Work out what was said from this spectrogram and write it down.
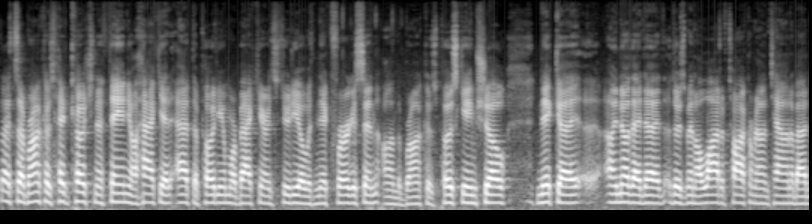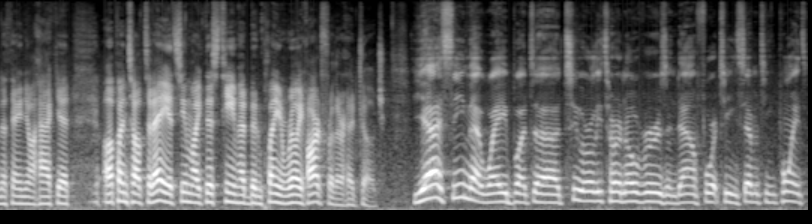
That's uh, Broncos head coach Nathaniel Hackett at the podium. We're back here in studio with Nick Ferguson on the Broncos postgame show. Nick, uh, I know that uh, there's been a lot of talk around town about Nathaniel Hackett. Up until today, it seemed like this team had been playing really hard for their head coach. Yeah, it seemed that way, but uh, two early turnovers and down 14, 17 points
